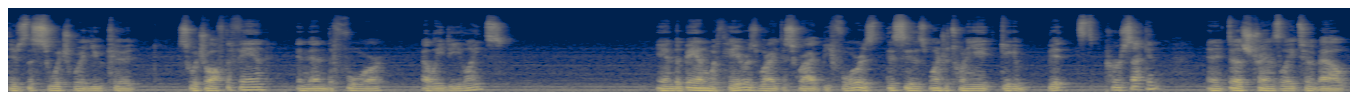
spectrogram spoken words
There's the switch where you could switch off the fan, and then the four LED lights. And the bandwidth here is what I described before. Is this is 128 gigabits per second, and it does translate to about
